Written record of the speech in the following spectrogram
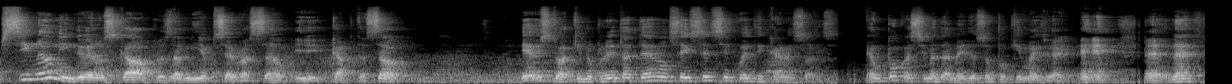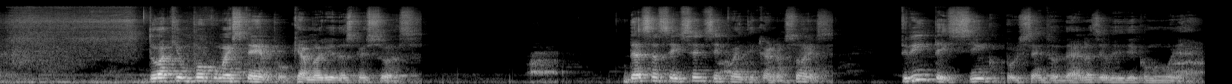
Se não me engano os cálculos da minha observação e captação, eu estou aqui no planeta Terra uns 650 encarnações. É um pouco acima da média, eu sou um pouquinho mais velho. é, né? Estou aqui um pouco mais tempo que a maioria das pessoas. Dessas 650 encarnações, 35% delas eu vivi como mulher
